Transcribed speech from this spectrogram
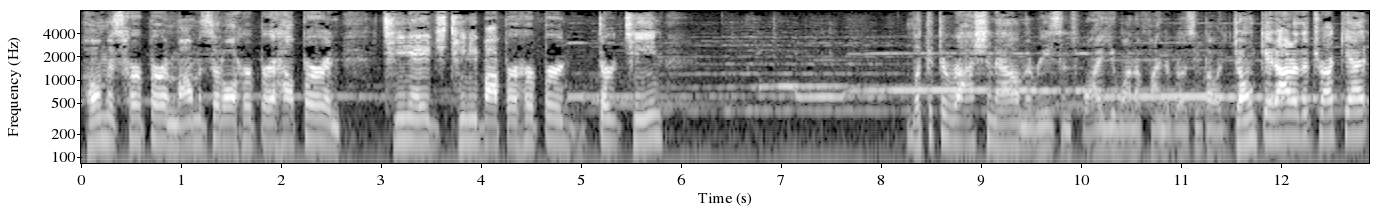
homeless herper and mama's little herper helper and teenage teeny bopper herper 13. Look at the rationale and the reasons why you want to find a rosy boa. Don't get out of the truck yet.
